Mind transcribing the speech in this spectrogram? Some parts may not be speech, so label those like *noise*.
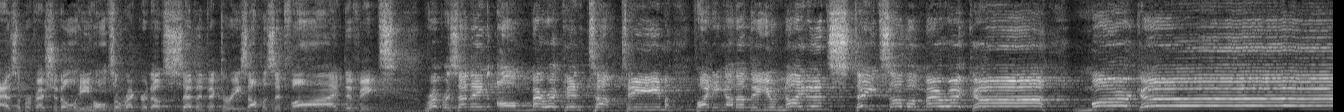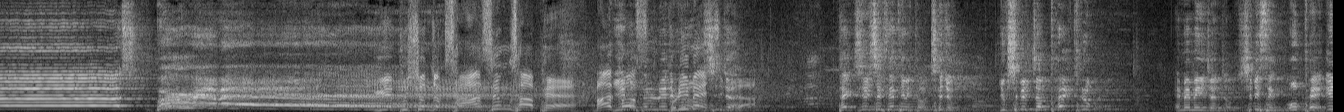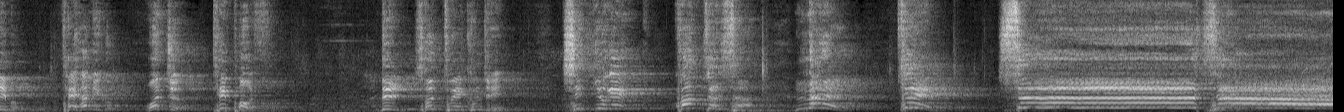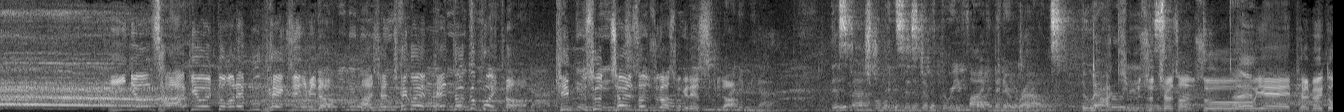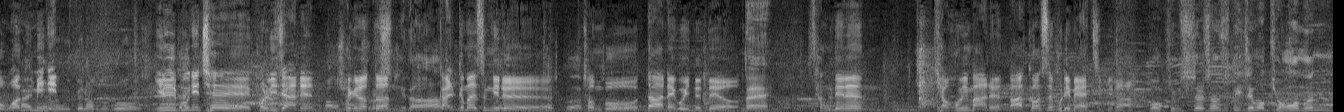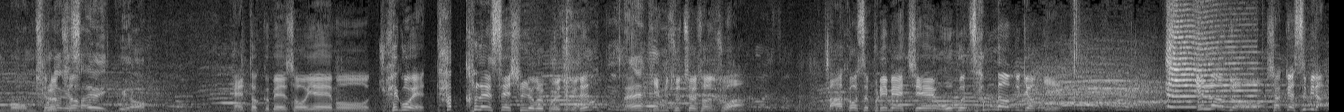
As a professional, he holds a record of seven victories opposite five defeats. Representing American top team, fighting out of the United States of America, Marcus Brimmy! UFC 전적 4승 4패 마커스 브리매치입니다. 170cm 체중 61.8kg MMA 전적 12승 5패 1무 대한민국 원주 팀포스 늘 전투의 굶주린 진격의 광전사 나는 김수차 2년 4개월 동안의 무패 행진입니다. 아시아 최고의 벤턴급 파이터 김수철 선수가 소개됐습니다. This match will consist of three five-minute rounds. The 자, referee is 김수철 선수의 별명이 또 원미닛 1분이 채 걸리지 않은 최근 어떤 그렇습니다. 깔끔한 승리를 전부 따내고 있는데요. 네, 상대는 경험이 많은 마커스 브리매치입니다. 뭐 김수철 선수도 이제 뭐 경험은 뭐 엄청나게 그렇죠. 쌓여 있고요. 벤터급에서의 뭐 최고의 탑 클래스의 실력을 보여주고 있는 네, 김수철 선수와 마커스 브리매치의 5분 3라운드 경기 1 라운드 시작됐습니다.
